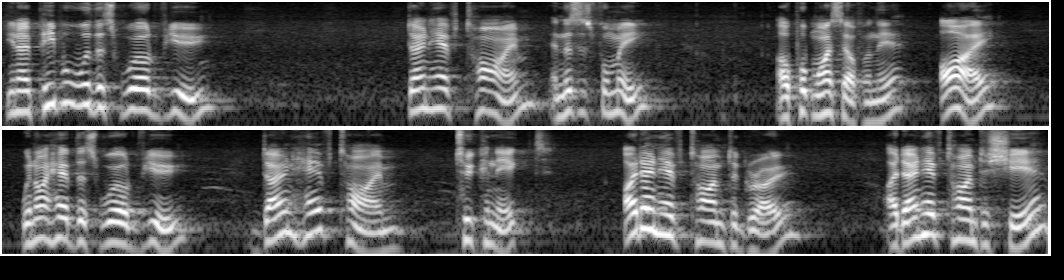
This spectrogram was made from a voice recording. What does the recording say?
You know, people with this worldview don't have time, and this is for me, I'll put myself in there. I, when I have this worldview, don't have time to connect. I don't have time to grow. I don't have time to share.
